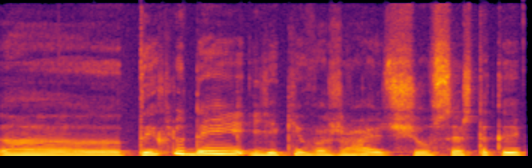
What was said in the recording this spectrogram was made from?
е, тих людей, які вважають, що все ж таки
